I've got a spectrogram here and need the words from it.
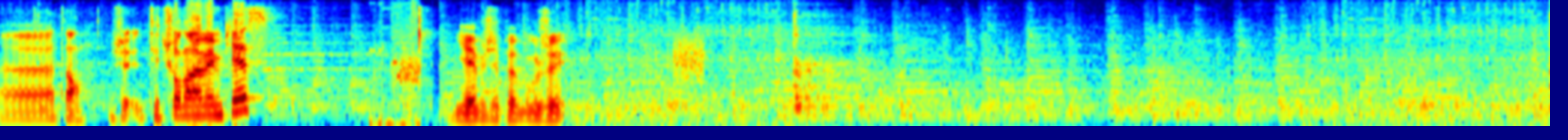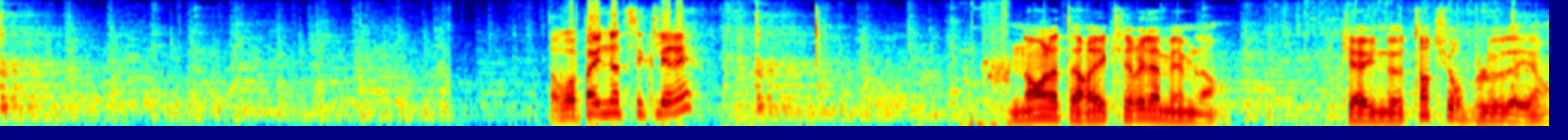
Euh, attends, je- t'es toujours dans la même pièce? Yep, j'ai pas bougé. T'en vois pas une autre s'éclairer? Non, là t'as rééclairé la même là. Qui a une teinture bleue d'ailleurs.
